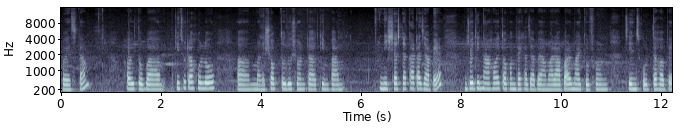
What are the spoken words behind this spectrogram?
ভয়েসটা হয়তো বা কিছুটা হলো মানে শব্দ দূষণটা কিংবা নিঃশ্বাসটা কাটা যাবে। যদি না হয় তখন দেখা যাবে আমার আবার মাইক্রোফোন চেঞ্জ করতে হবে।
